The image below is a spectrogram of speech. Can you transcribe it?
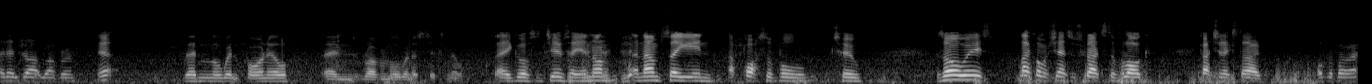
and then draw at Rotherham. Reading will win 4 0 and Rotherham will win a 6 0. There you go, so James saying none, and I'm saying a possible two. As always, like, comment, share, subscribe to the vlog. Catch you next time. Up the Boro.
